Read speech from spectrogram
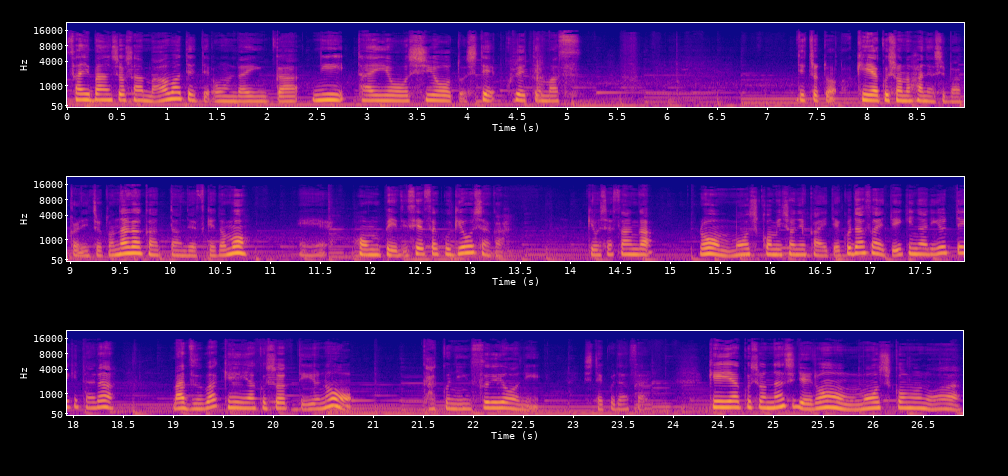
裁判所さんも慌ててオンライン化に対応しようとしてくれてます。でちょっと契約書の話ばっかりちょっと長かったんですけども、えー、ホームページ制作業者が業者さんがローン申込書に書いてくださいっていきなり言ってきたらまずは契約書っていうのを確認するようにしてください。契約書なしでローンを申し込むのは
